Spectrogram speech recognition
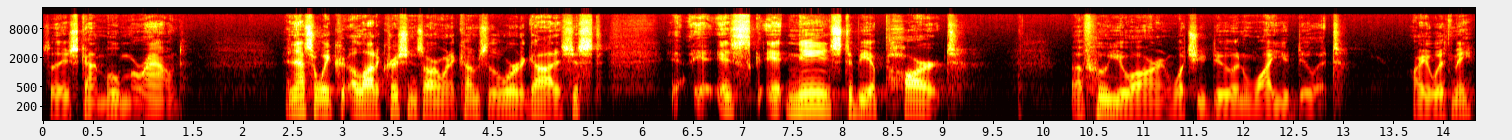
so they just kind of move them around, and that's the way a lot of Christians are when it comes to the Word of God. It's just it's it needs to be a part of who you are and what you do and why you do it. Are you with me?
